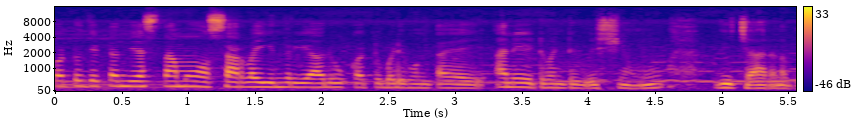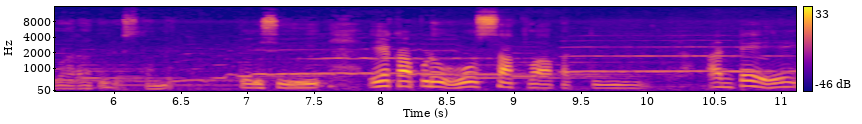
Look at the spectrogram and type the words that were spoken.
కట్టుదిట్టం చేస్తామో సర్వ ఇంద్రియాలు కట్టుబడి ఉంటాయి అనేటువంటి విషయం విచారణ ద్వారా తెలుస్తుంది. తెలిసి ఏకప్పుడు సత్వాపత్తి. అంటే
